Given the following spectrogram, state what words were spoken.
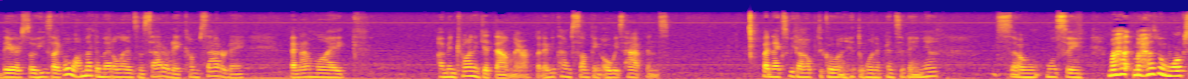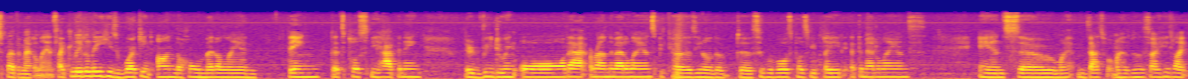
There, so he's like, "Oh, I'm at the Meadowlands on Saturday. Come Saturday," and I'm like, "I've been trying to get down there, but every time something always happens." But next week I hope to go and hit the one in Pennsylvania so we'll see. My my husband works by the Meadowlands. Like literally, he's working on the whole Meadowland thing that's supposed to be happening. They're redoing all that around the Meadowlands because you know the the Super Bowl is supposed to be played at the Meadowlands, and so my that's what my husband decided. He's like,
